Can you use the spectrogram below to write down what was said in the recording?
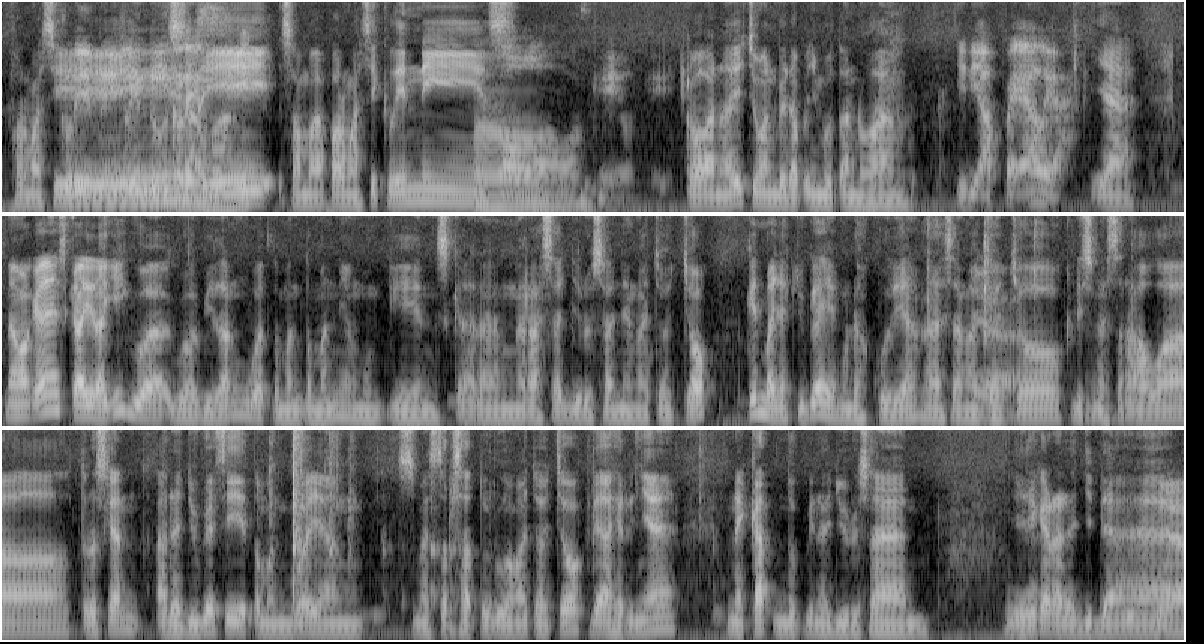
farmasi Klinis. industri sama farmasi klinis Oh. Oh, oke oke. kalau analis cuma beda penyebutan doang Jadi APL ya. ya nah makanya sekali lagi gua gua bilang buat teman-teman yang mungkin sekarang ngerasa jurusannya nggak cocok mungkin banyak juga yang udah kuliah ngerasa nggak Iya. cocok di semester awal. Terus kan ada juga sih teman gua yang semester 1 2 nggak cocok dia akhirnya nekat untuk pindah jurusan jadi Iya. kan ada jeda Iya.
